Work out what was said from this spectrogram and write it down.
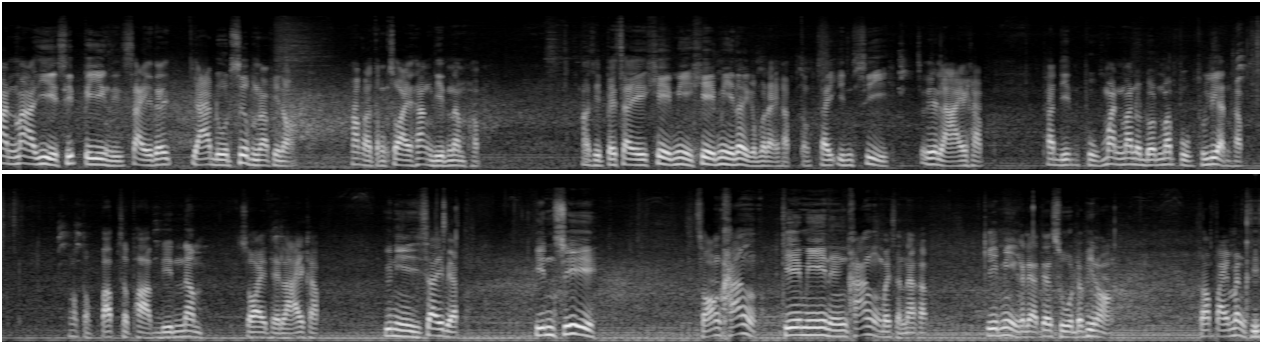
มั่นมา20ปีสิใส่ได้ยาดูดซึมนะพี่น้องเขาก็ต้องซอยทางดินนํครับเขาสิไปใส่เคมีเคมีเลยกับอะไรครับ ต้องใส่อินทรีย์จะได้หลายครับ ถ้าดินปลูกมั่นมาโดนมาปลูกทุเรียนครับเราต้องปรับสภาพดินนํซอยได้หลายครับอยู่นี่ใส่แบบอินทรีย์สองครั้งเคมีหนึ่งครั้งไปสันนะครับกีมีก็แล้วแต่สูตรนะพี่น้องต่อไปมันสิ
